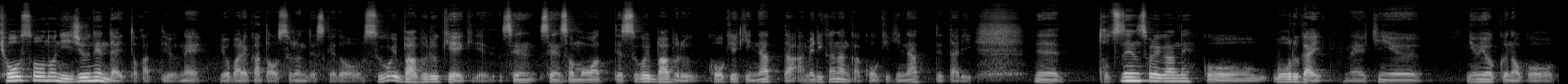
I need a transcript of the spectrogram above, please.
競争の20年代とかっていうね呼ばれ方をするんですけどすごいバブル景気で戦戦争も終わってすごいバブル好景気になったアメリカなんか好景気になってたりで突然それがねこうウォール街、ね、金融ニューヨークのこう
